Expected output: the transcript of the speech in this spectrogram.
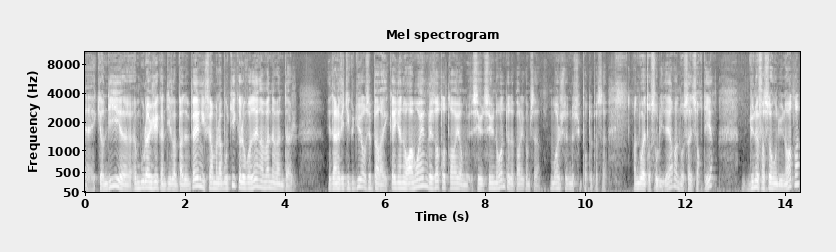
euh, qui ont dit, un boulanger, quand il ne va pas de pain, il ferme la boutique et le voisin en vend davantage. Et dans la viticulture, c'est pareil. Quand il y en aura moins, les autres travailleront. C'est une honte de parler comme ça. Moi, je ne supporte pas ça. On doit être solidaire, on doit s'en sortir, d'une façon ou d'une autre.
